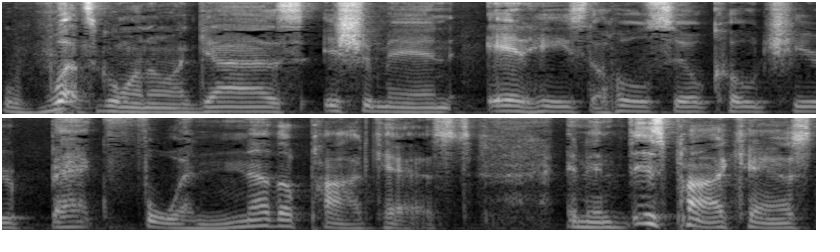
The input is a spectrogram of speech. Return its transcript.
What's going on, guys? It's your man, Ed Hayes, the wholesale coach, here back for another podcast. And in this podcast,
